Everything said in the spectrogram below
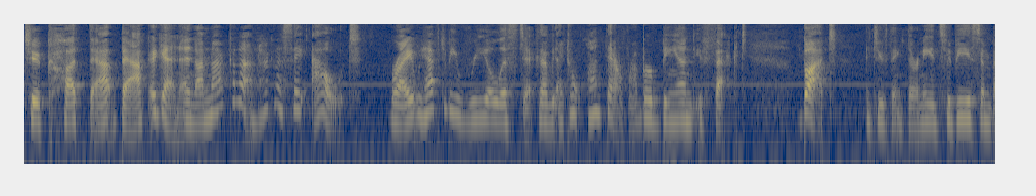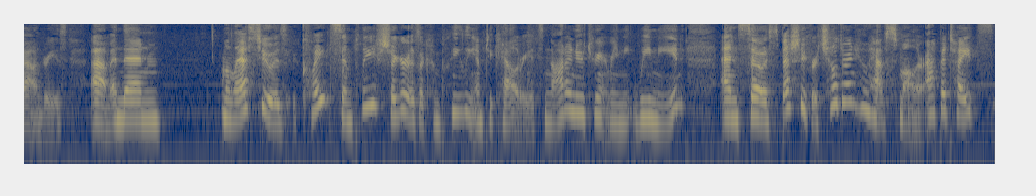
to cut that back again. And I'm not gonna, I'm not gonna say out, right? We have to be realistic. I, I don't want that rubber band effect, but I do think there need to be some boundaries. Um, and then the last two is quite simply sugar is a completely empty calorie. It's not a nutrient we need. And so, especially for children who have smaller appetites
